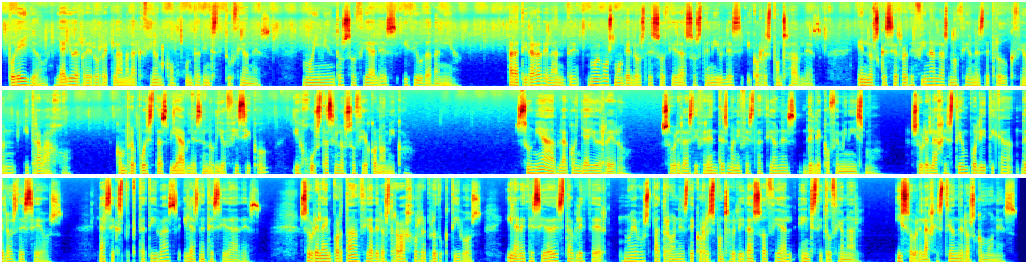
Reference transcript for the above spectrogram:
Por ello, Yayo Herrero reclama la acción conjunta de instituciones, movimientos sociales y ciudadanía, para tirar adelante nuevos modelos de sociedad sostenibles y corresponsables, en los que se redefinan las nociones de producción y trabajo, con propuestas viables en lo biofísico y justas en lo socioeconómico. Sunia habla con Yayo Herrero, sobre las diferentes manifestaciones del ecofeminismo, sobre la gestión política de los deseos, las expectativas y las necesidades, sobre la importancia de los trabajos reproductivos y la necesidad de establecer nuevos patrones de corresponsabilidad social e institucional, y sobre la gestión de los comunes.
